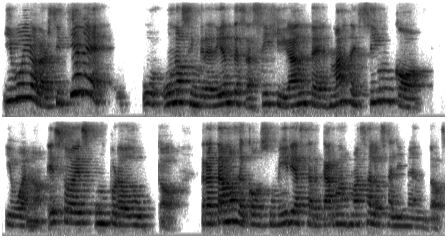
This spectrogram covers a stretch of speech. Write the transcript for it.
Y voy a ver, si tiene unos ingredientes así gigantes, más de cinco, y bueno, eso es un producto. Tratamos de consumir y acercarnos más a los alimentos.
